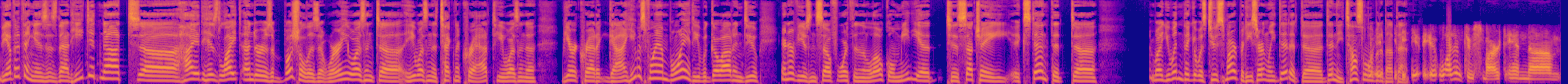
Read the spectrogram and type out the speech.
The other thing is, is that he did not uh, hide his light under his bushel, as it were. He wasn't. Uh, he wasn't a technocrat. He wasn't a bureaucratic guy. He was flamboyant. He would go out and do interviews and so forth in the local media to such a extent that uh, Well, you wouldn't think it was too smart, but he certainly did it, uh, didn't he? Tell us a little well, bit about that. It, it, it, wasn't too smart, and um,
